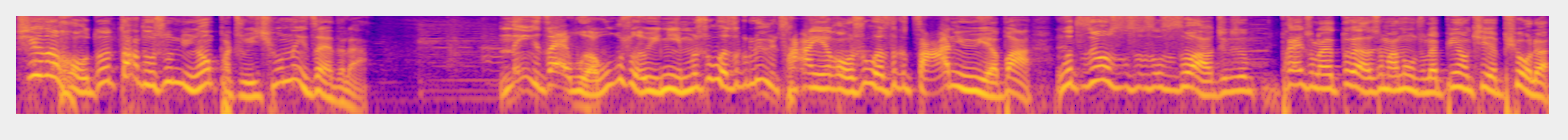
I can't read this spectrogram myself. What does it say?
现在好多大多数女人不追求内在的了。内在我无所谓，你们说我是个绿茶也好，说我是个渣女也罢，我只要是是是是吧，就是拍出来段子什么弄出来，别人看漂亮，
